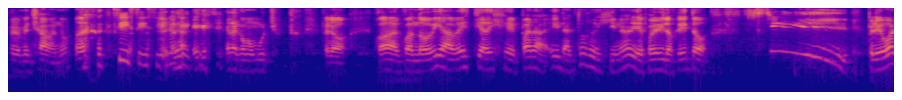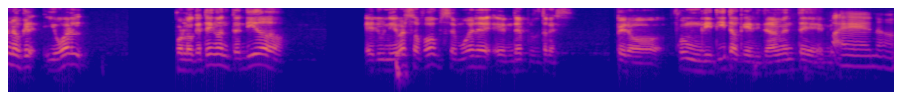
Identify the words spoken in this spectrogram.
Pero me echaban, ¿no? sí, sí, sí, creo que... Era como mucho. Pero cuando vi a Bestia dije, para, el actor original y después vi los créditos, sí. Pero igual no igual, por lo que tengo entendido, el universo Fox se muere en Deadpool 3 pero fue un gritito que literalmente... Bueno,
